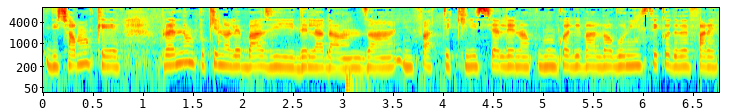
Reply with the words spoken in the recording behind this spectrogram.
diciamo che prende un pochino le basi della danza, infatti chi si allena comunque a livello agonistico deve fare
